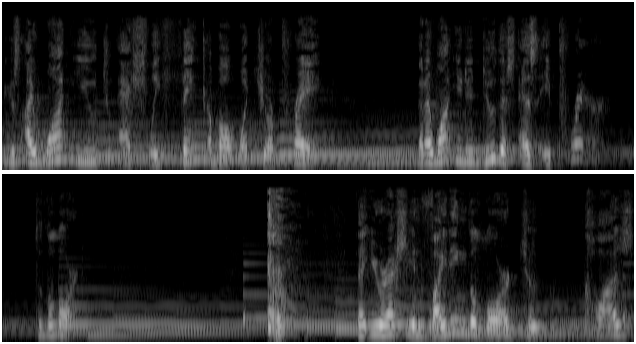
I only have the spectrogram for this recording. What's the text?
because I want you to actually think about what you're praying. That I want you to do this as a prayer to the Lord that you're actually inviting the Lord to cause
